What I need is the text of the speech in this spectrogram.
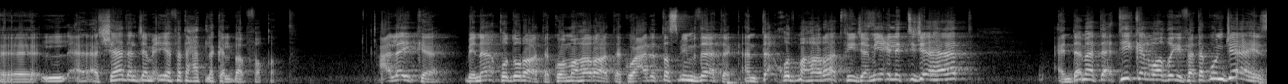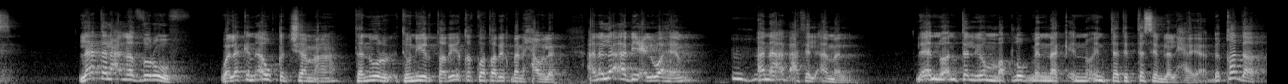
آه الشهادة الجامعية فتحت لك الباب فقط. عليك بناء قدراتك ومهاراتك وإعادة تصميم ذاتك أن تأخذ مهارات في جميع الاتجاهات عندما تأتيك الوظيفة تكون جاهز. لا تلعن الظروف ولكن أوقد شمعة تنور تنير طريقك وطريق من حولك. أنا لا أبيع الوهم أنا أبعث الأمل. لأنه أنت اليوم مطلوب منك أنه أنت تبتسم للحياة بقدر.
